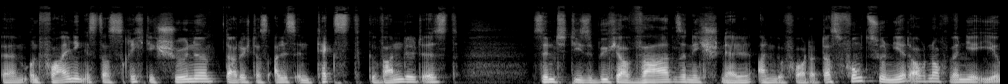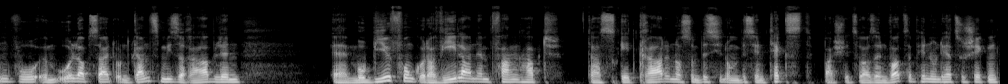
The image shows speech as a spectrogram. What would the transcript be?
Ähm, und vor allen Dingen ist das richtig Schöne, dadurch, dass alles in Text gewandelt ist, sind diese Bücher wahnsinnig schnell angefordert. Das funktioniert auch noch, wenn ihr irgendwo im Urlaub seid und ganz miserablen äh, Mobilfunk- oder WLAN-Empfang habt. Das geht gerade noch so ein bisschen um ein bisschen Text, beispielsweise in WhatsApp hin und her zu schicken.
